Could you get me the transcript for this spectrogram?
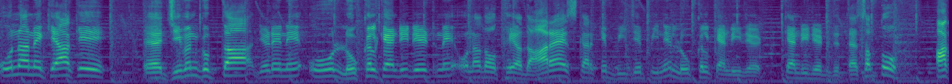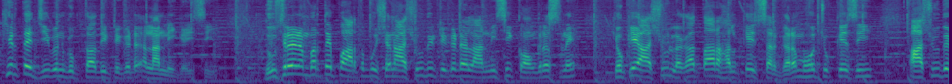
ਉਹਨਾਂ ਨੇ ਕਿਹਾ ਕਿ ਜੀਵਨ ਗੁਪਤਾ ਜਿਹੜੇ ਨੇ, ਉਹ ਲੋਕਲ ਕੈਂਡੀਡੇਟ ਨੇ। ਉਹਨਾਂ ਦਾ ਉੱਥੇ ਆਧਾਰ ਹੈ। ਇਸ ਕਰਕੇ ਬੀਜੇਪੀ ਨੇ ਲੋਕਲ ਕੈਂਡੀਡੇਟ ਕੈਂਡੀਡੇਟ ਦਿੱਤਾ ਸਭ ਤੋਂ ਆਖਿਰ ਤੇ ਜੀਵਨ ਗੁਪਤਾ ਦੀ ਟਿਕਟ ਐਲਾਨੀ ਗਈ ਸੀ। ਦੂਸਰੇ ਨੰਬਰ ਤੇ ਭਾਰਤ ਭੂਸ਼ਣ ਆਸ਼ੂ ਦੀ ਟਿਕਟ ਐਲਾਨੀ ਸੀ ਕਾਂਗਰਸ ਨੇ, ਕਿਉਂਕਿ ਆਸ਼ੂ ਲਗਾਤਾਰ ਹਲਕੇ ਸਰਗਰਮ ਹੋ ਚੁੱਕੇ ਸੀ। ਆਸ਼ੂ ਦੇ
